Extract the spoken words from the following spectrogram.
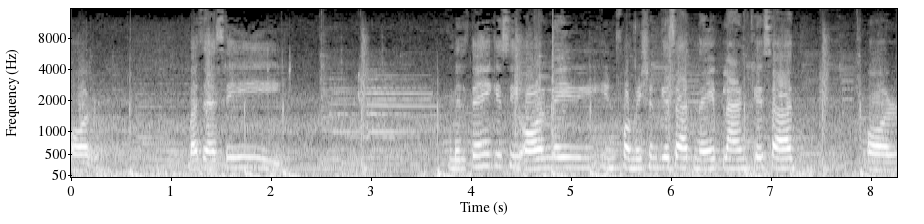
और बस ऐसे ही मिलते हैं किसी और नई इंफॉर्मेशन के साथ, नए प्लान के साथ। और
